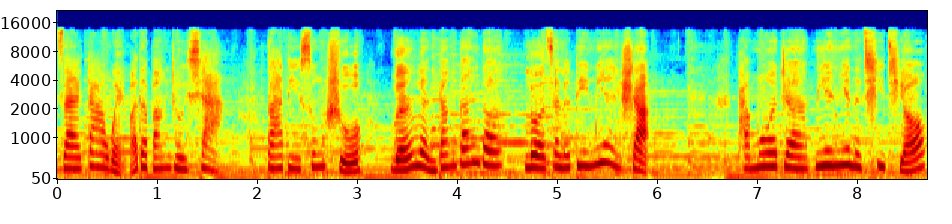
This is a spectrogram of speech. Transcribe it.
在大尾巴的帮助下，巴蒂松鼠。稳稳当当的落在了地面上，他摸着黏黏的气球，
